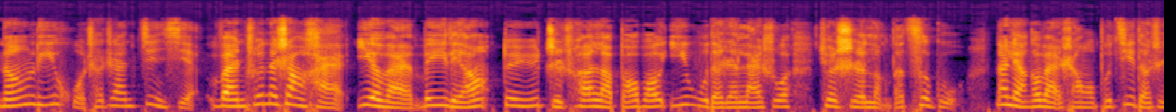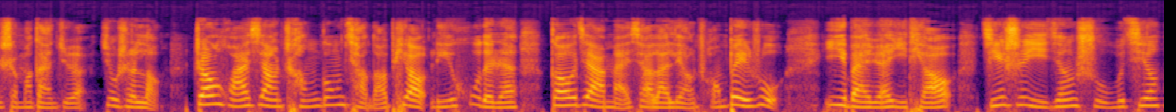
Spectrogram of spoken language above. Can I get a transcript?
能离火车站近些。晚春的上海夜晚微凉，对于只穿了薄薄衣物的人来说却是冷得刺骨。那两个晚上我不记得是什么感觉，就是冷。张华向成功抢到票离沪的人高价买下了两床被褥，一百元一条。即使已经数不清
